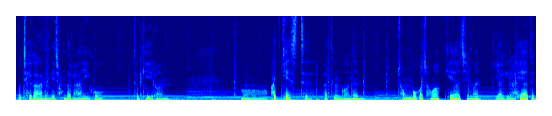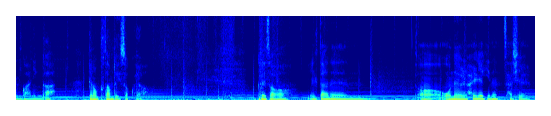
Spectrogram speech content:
뭐 제가 아는 게 정답이 아니고 특히 이런 어, 팟캐스트 같은 거는 정보가 정확해야지만 이야기를 해야 되는 거 아닌가 이런 부담도 있었고요. 그래서 일단은 어, 오늘 할 얘기는 사실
